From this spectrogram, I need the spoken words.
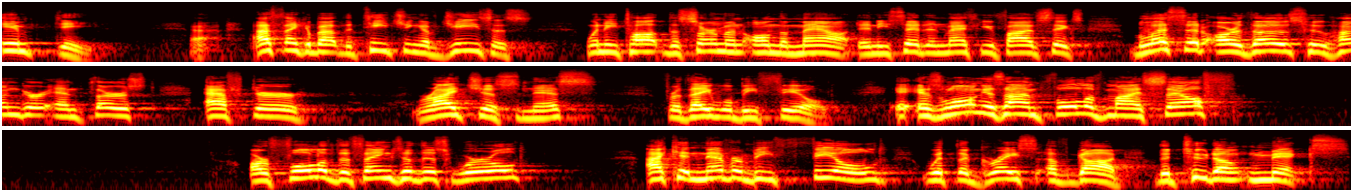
empty. I think about the teaching of Jesus when he taught the Sermon on the Mount, and he said in Matthew 5 6, Blessed are those who hunger and thirst after righteousness, for they will be filled. As long as I'm full of myself or full of the things of this world, I can never be filled with the grace of God. The two don't mix.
